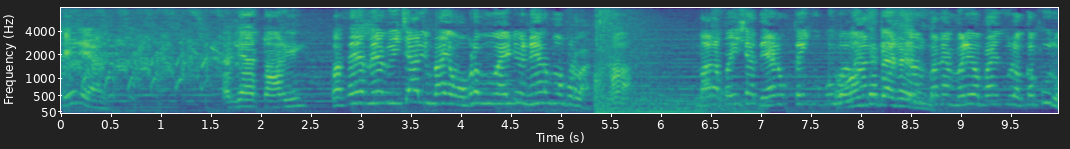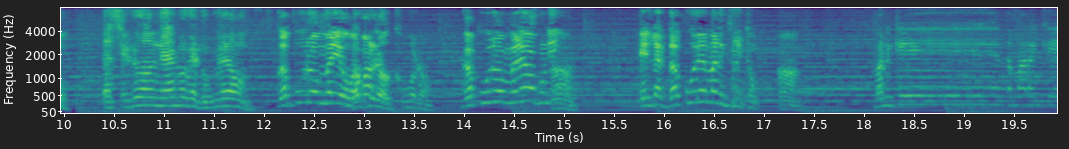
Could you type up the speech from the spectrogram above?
ફેરે આવે. અલ્યા, તારી પછી મેં વિચાર્યું ભાઈ હમણાં હું આઈડિયો નેરમાં ફરવા હા મારા પૈસા દેણું થઈ ગયું ખૂબ વાંધો બેઠો. મને મળ્યો ભાઈ ઓલો કપૂરો એ સીધું આમ ન્યાય માં કે ઢુકલે આમ. ગપુરો મળ્યો ખબરો, ખબરો. ગપુરો મળ્યો કે નહીં? હા, એટલે ગપુરે મને કીધું હા. મને કે તમારે કે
